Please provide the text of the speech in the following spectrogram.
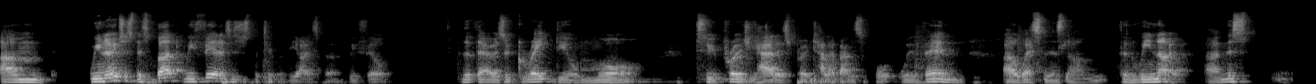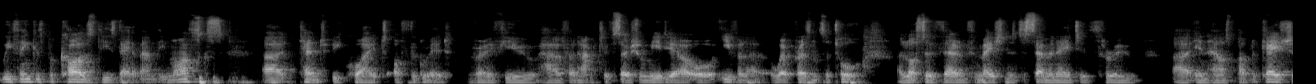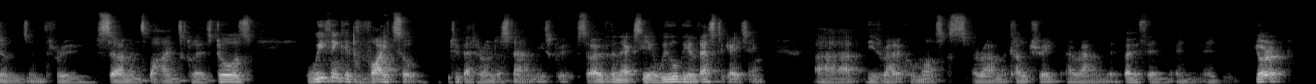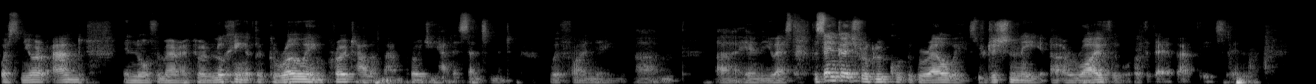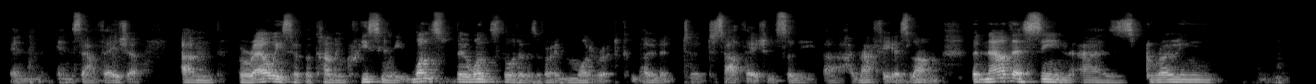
Um, we noticed this, but we feel this is just the tip of the iceberg. We feel that there is a great deal more to pro-jihadist, pro-Taliban support within uh, Western Islam than we know. And this, we think, is because these Deobandi mosques uh, tend to be quite off the grid. Very few have an active social media or even a web presence at all. A lot of their information is disseminated through uh, in-house publications and through sermons behind closed doors. We think it's vital to better understand these groups. So over the next year, we will be investigating uh, these radical mosques around the country, around both in, in, in, Europe, Western Europe, and in North America, and looking at the growing pro-Taliban, pro-jihadist sentiment we're finding um, uh, here in the US. The same goes for a group called the Barelwis, traditionally a rival of the Deobandis in, in, in South Asia um, Barelwis have become increasingly, once they were once thought of as a very moderate component to, to South Asian Sunni uh, Hanafi Islam, but now they're seen as growing,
